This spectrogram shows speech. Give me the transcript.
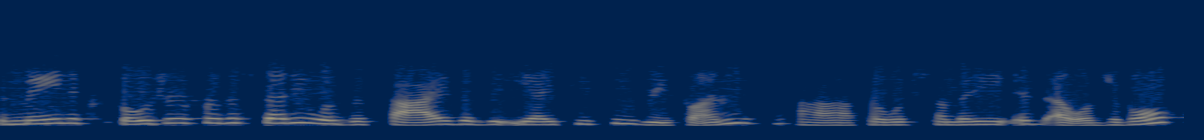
The main exposure for the study was the size of the EITC refund uh, for which somebody is eligible.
